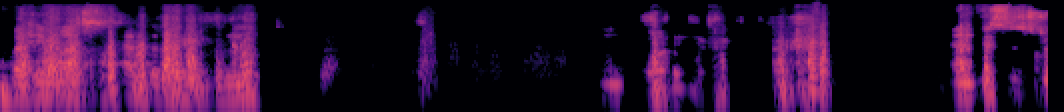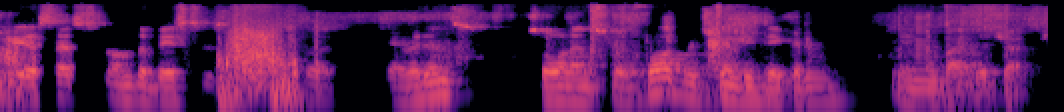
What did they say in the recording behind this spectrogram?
but he must at the very least and this is to be assessed on the basis of evidence, so on and so forth, which can be taken in by the judge.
